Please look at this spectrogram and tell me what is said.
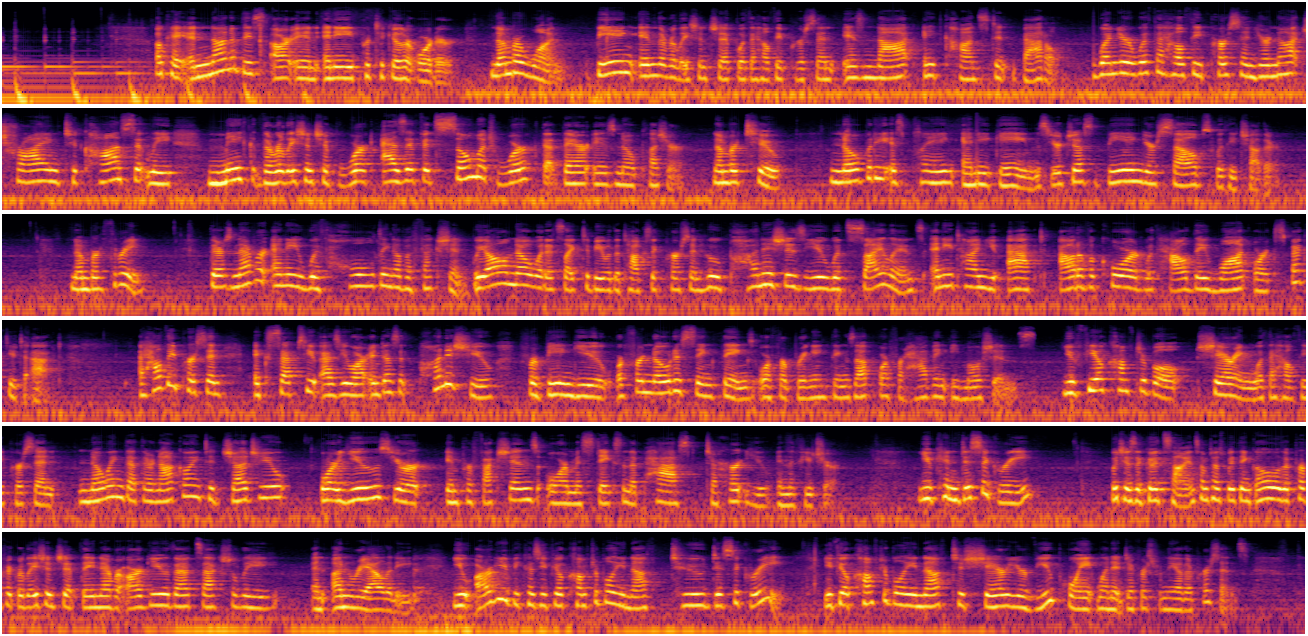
Okay, and none of these are in any particular order. Number one, being in the relationship with a healthy person is not a constant battle. When you're with a healthy person, you're not trying to constantly make the relationship work as if it's so much work that there is no pleasure. Number two, nobody is playing any games. You're just being yourselves with each other. Number three, there's never any withholding of affection. We all know what it's like to be with a toxic person who punishes you with silence anytime you act out of accord with how they want or expect you to act. A healthy person accepts you as you are and doesn't punish you for being you or for noticing things or for bringing things up or for having emotions. You feel comfortable sharing with a healthy person, knowing that they're not going to judge you or use your imperfections or mistakes in the past to hurt you in the future. You can disagree, which is a good sign. Sometimes we think, oh, the perfect relationship, they never argue. That's actually an unreality. You argue because you feel comfortable enough to disagree. You feel comfortable enough to share your viewpoint when it differs from the other person's.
